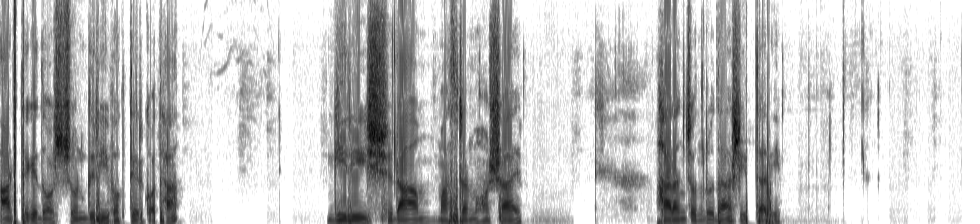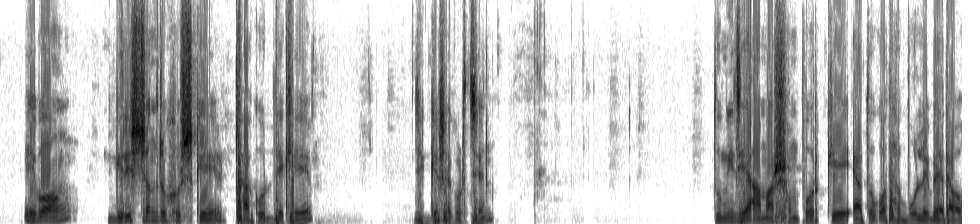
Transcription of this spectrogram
আট থেকে দশজন গৃহী ভক্তের কথা। গিরিশ, রাম মাস্টার মহাশয় হারানচন্দ্র দাস ইত্যাদি। এবং গিরিশচন্দ্র ঘোষকে ঠাকুর দেখে জিজ্ঞাসা করছেন, তুমি যে আমার সম্পর্কে এত কথা বলে বেড়াও,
